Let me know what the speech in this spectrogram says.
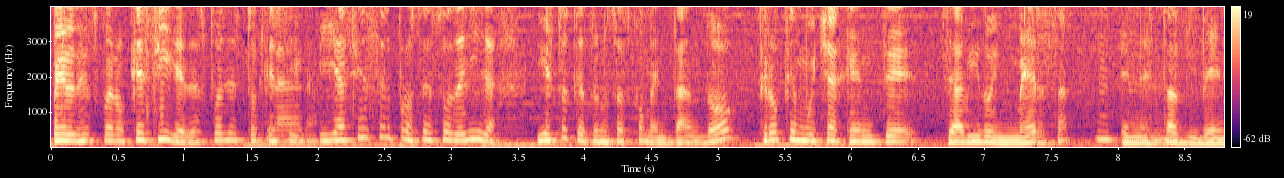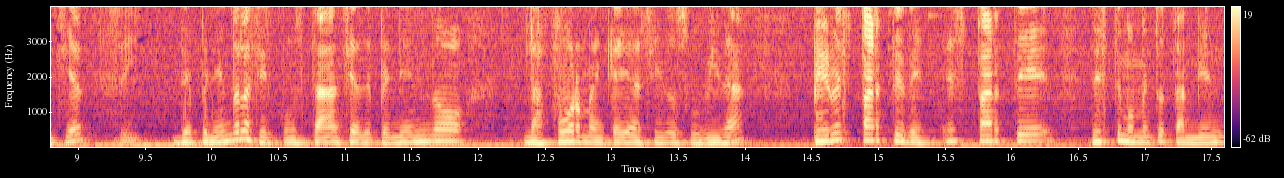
Pero dices, bueno, ¿qué sigue? Después de esto, ¿qué Claro. sigue? Y así es el proceso de vida. Y esto que tú nos estás comentando, creo que mucha gente se ha habido inmersa en estas vivencias, Sí. dependiendo las circunstancias, dependiendo la forma en que haya sido su vida, pero es parte de, es parte de este momento también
